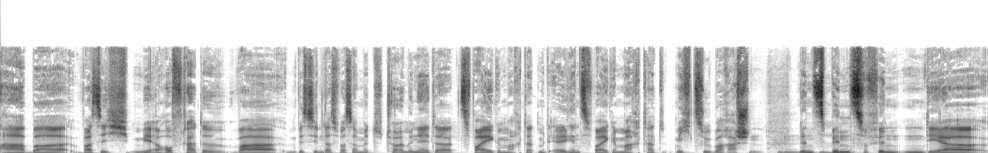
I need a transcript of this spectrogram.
Aber was ich mir erhofft hatte, war ein bisschen das, was er mit Terminator 2 gemacht hat, mit Alien 2 gemacht hat, mich zu überraschen. Mhm. Einen Spin mhm. zu finden, der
